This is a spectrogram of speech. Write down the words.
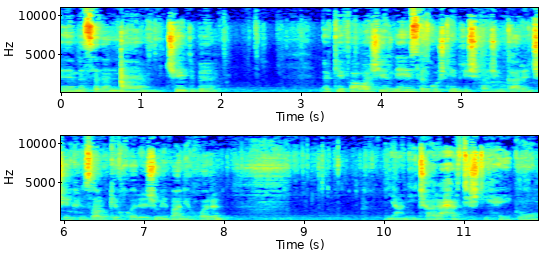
مثلا چید به کیفا و جیرنی سر گوشتی مریشکا جیو گارن چیکل زارکی خوره جمیبانی یعنی چاره هر تشتی هیگو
